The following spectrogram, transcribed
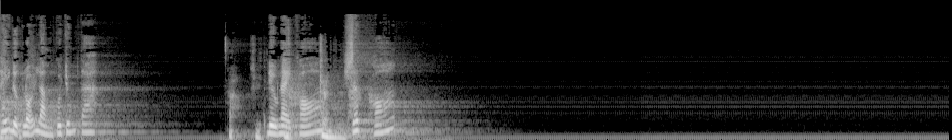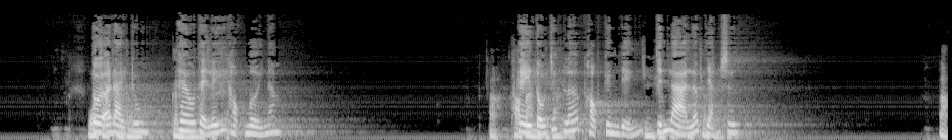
thấy được lỗi lầm của chúng ta. Điều này khó rất khó. Tôi ở Đài Trung Theo thầy Lý học 10 năm. À, Thầy tổ chức lớp học kinh điển Chính là lớp giảng sư. À,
